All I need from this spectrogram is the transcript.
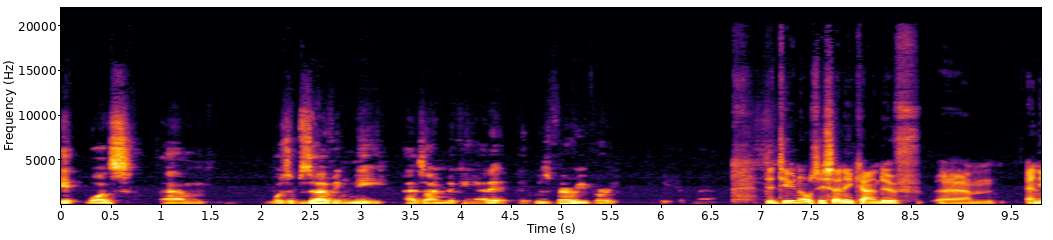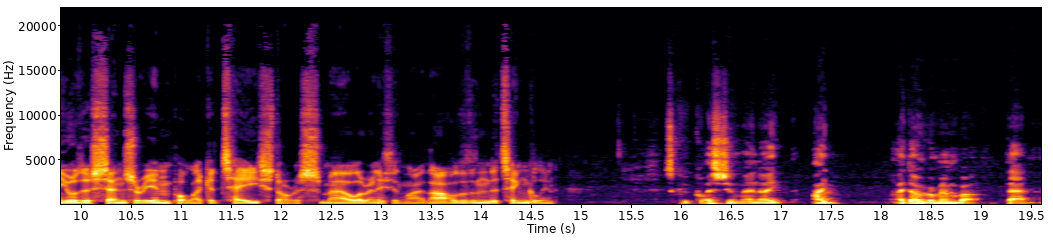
it was um, was observing me as I'm looking at it. It was very, very weird, man. Did you notice any kind of um, any other sensory input, like a taste or a smell or anything like that, other than the tingling? It's a good question, man. I, I I don't remember that.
